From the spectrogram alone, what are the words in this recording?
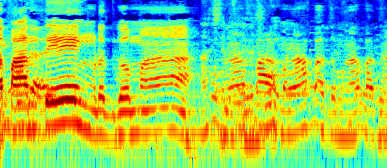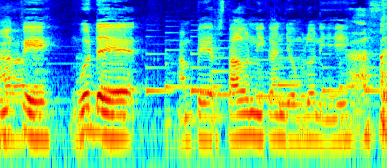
juga. penting menurut gua mah. Ah, Mengapa? lu. Mengapa tuh? Mengapa tuh? Apa? Gue udah hampir setahun nih kan jomblo nih. Asik.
